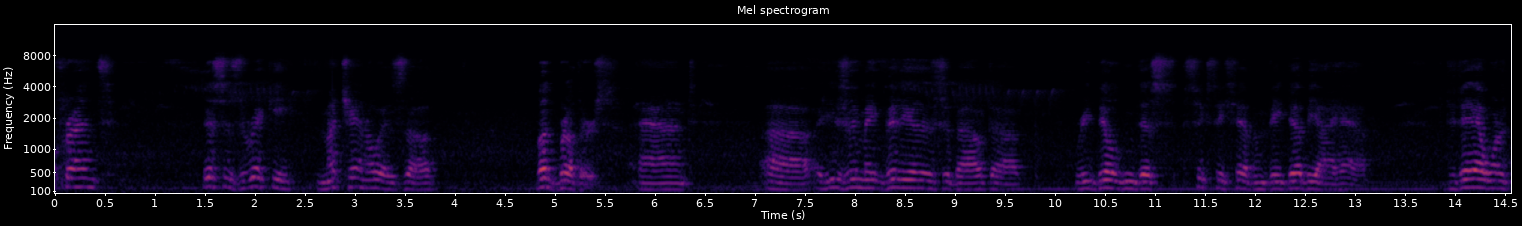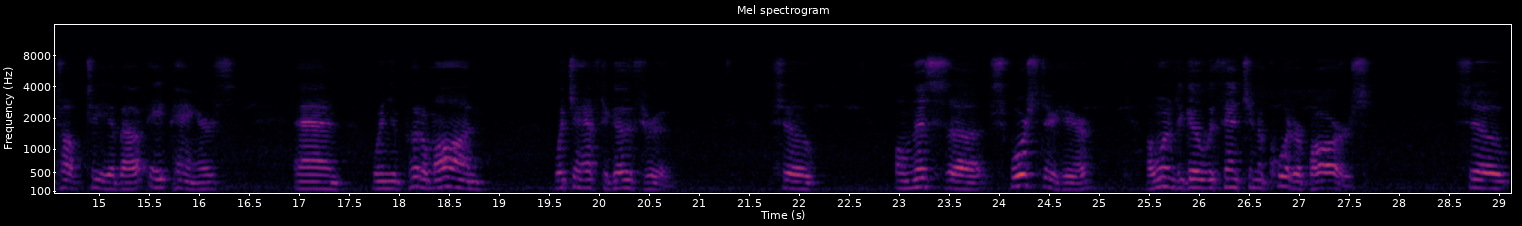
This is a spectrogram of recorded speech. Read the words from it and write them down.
friends, this is Ricky. My channel is uh, Bug Bruthers and uh, I usually make videos about uh, rebuilding this 67 VW I have. Today I want to talk to you about ape hangers and when you put them on what you have to go through. So on this uh, Sportster here I wanted to go with inch and a quarter bars. So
